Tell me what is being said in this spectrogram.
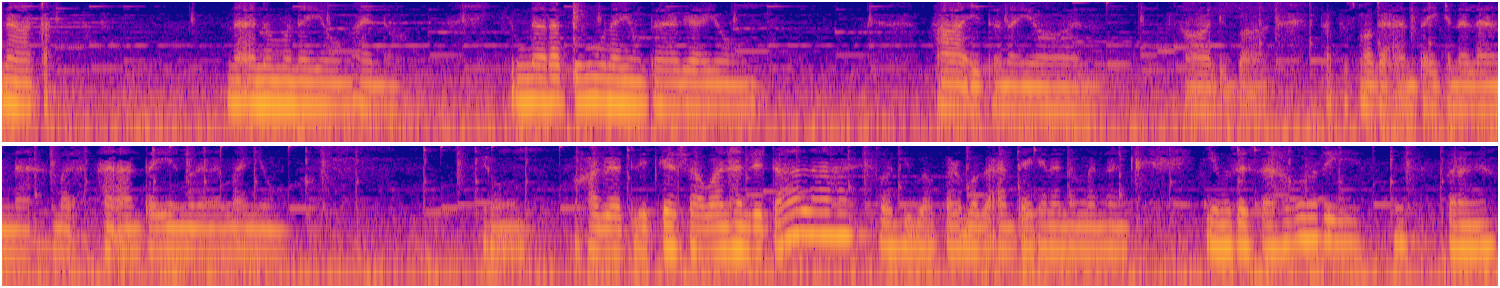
na na ano mo na yung ano yung narating mo na yung talaga yung ah, ito na yon ah, ba tapos mag-aantay ka na lang na mag-aantayin mo na naman yung yung makagraduate ka sa $100 o di ba para mag-aantay ka na naman ng yung sasahuri parang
